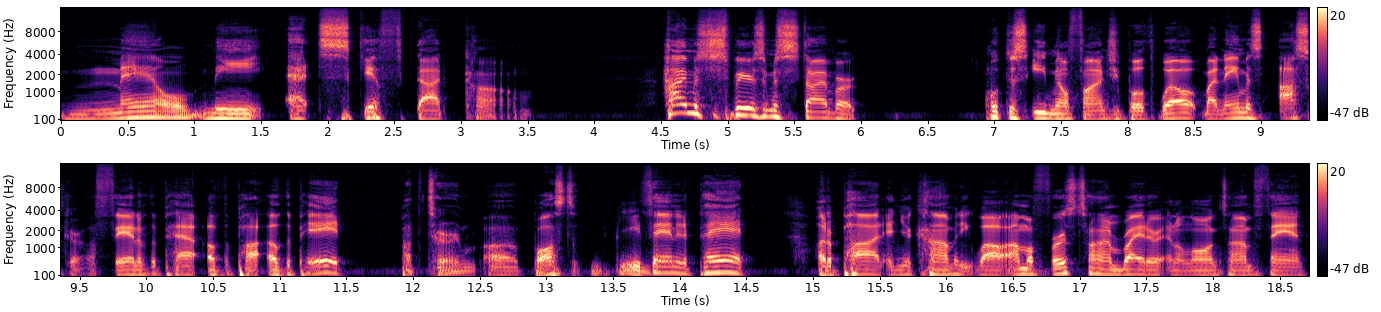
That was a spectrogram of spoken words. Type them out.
Mail me at skiff.com. Hi, Mr. Spears and Mr. Steinberg. Hope this email finds you both well. My name is Oscar, a fan of the pa- of the po- of the pad. About to turn uh, Boston. Pad. Fan of the pad of the pod and your comedy. While I'm a first time writer and a long time fan,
